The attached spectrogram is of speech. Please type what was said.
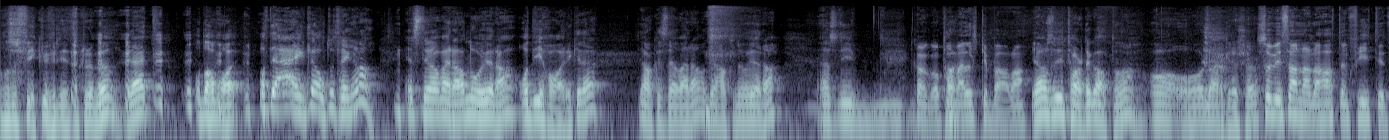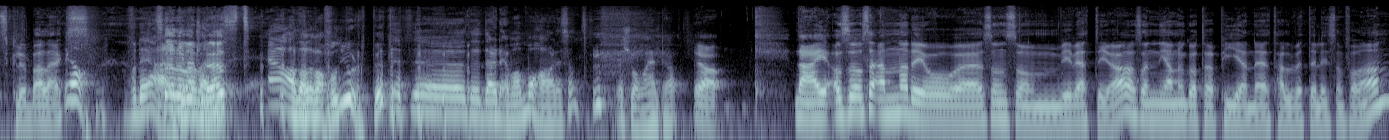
Og så fikk vi fritidsklubben. Greit. Og, da var, og det er egentlig alt du trenger. da. Et sted å være, noe å gjøre. Og de har ikke det. De har ikke sted å være, og de har ikke noe å gjøre. Altså, de, Kan gå på melkebar, da. ja, så de tar til gatene og, og lager det sjøl. Så hvis han hadde hatt en fritidsklubb, Alex Ja, for det er Så hadde det vært løst. Ja, Han hadde i hvert fall hjulpet. Et, eh, det, det er det man må ha, liksom. Det slår meg hele tida. Ja. Nei, altså, så ender det jo eh, sånn som vi vet det gjør. Altså, Han gjennomgår terapien, det er et helvete liksom for han,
